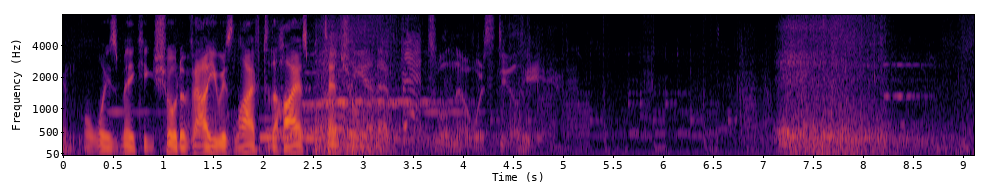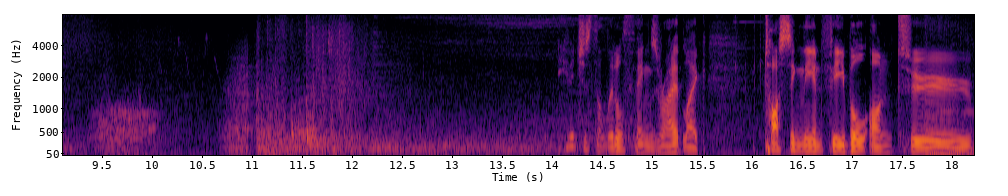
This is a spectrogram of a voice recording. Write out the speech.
And always making sure to value his life to the highest potential. The other bats will know we're still here. even just the little things, right? Like tossing the Enfeeble onto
